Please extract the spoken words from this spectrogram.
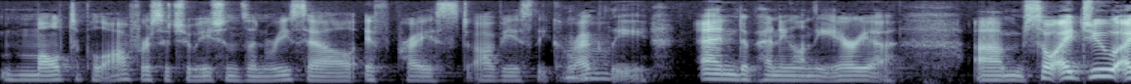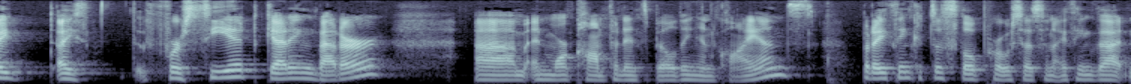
multiple offer situations in resale if priced obviously correctly and depending on the area. Um, so i do i i foresee it getting better um, and more confidence building in clients but i think it's a slow process and i think that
